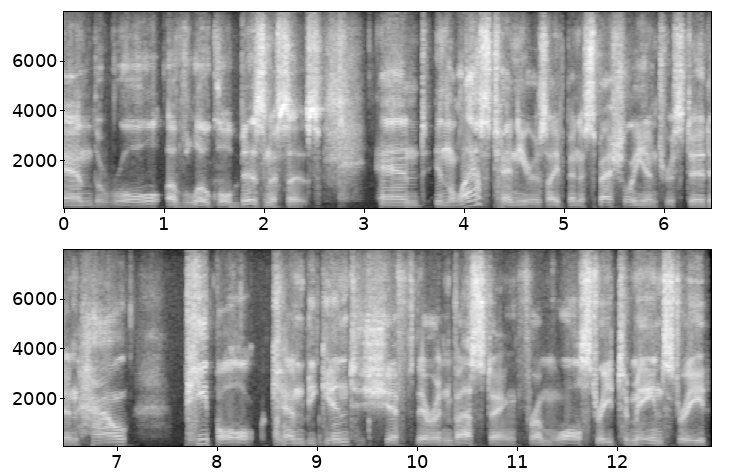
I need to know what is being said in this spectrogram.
and the role of local businesses. And in the last 10 years, I've been especially interested in how people can begin to shift their investing from Wall Street to Main Street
